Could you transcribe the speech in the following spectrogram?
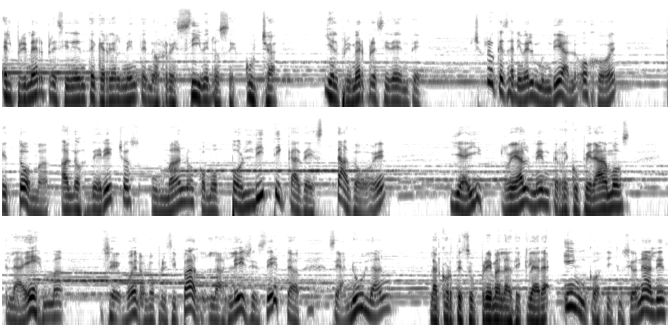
el primer presidente que realmente nos recibe, nos escucha, y el primer presidente, yo creo que es a nivel mundial, ojo, ¿eh? Que toma a los derechos humanos como política de Estado, ¿eh? y ahí realmente recuperamos la ESMA, bueno, lo principal, las leyes estas se anulan, la Corte Suprema las declara inconstitucionales,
